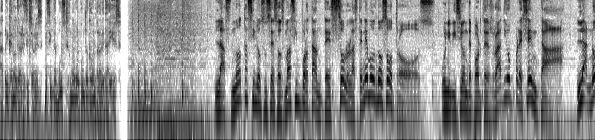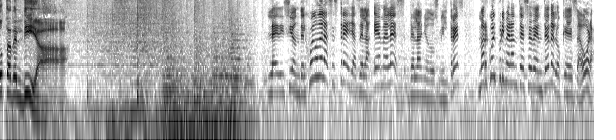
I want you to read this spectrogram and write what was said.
Aplican otras restricciones. Visita boostmobile.com para detalles. Las notas y los sucesos más importantes solo las tenemos nosotros. Univisión Deportes Radio presenta la nota del día. La edición del Juego de las Estrellas de la MLS del año 2003 marcó el primer antecedente de lo que es ahora,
